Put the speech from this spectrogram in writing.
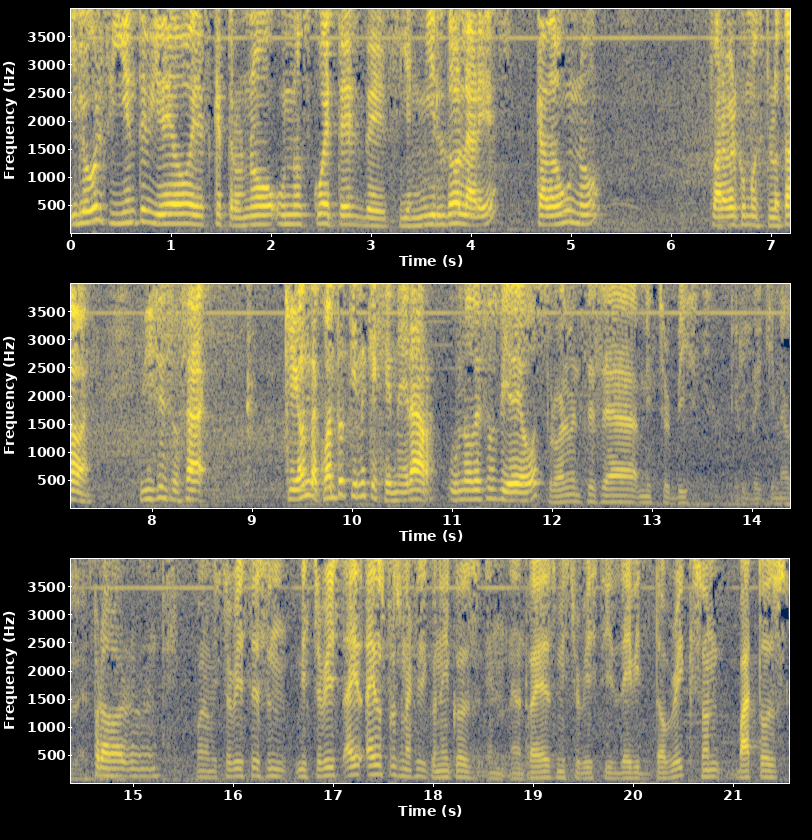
Y luego el siguiente video es que tronó unos cohetes de 100 mil dólares cada uno para ver cómo explotaban. Y dices, o sea, ¿qué onda? ¿Cuánto tiene que generar uno de esos videos? Probablemente sea Mr. Beast, el de quien hablas. Probablemente. Bueno, Mr. Beast es un... Mr. Beast, hay, hay dos personajes icónicos en, en redes, Mr. Beast y David Dobrik. Son vatos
